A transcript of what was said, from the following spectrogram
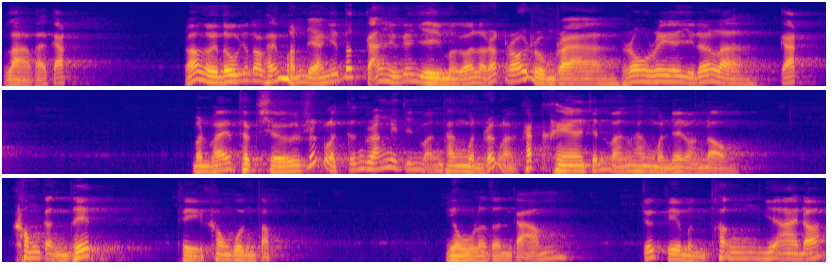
là phải cắt. Đó người tu chúng ta phải mạnh dạng với tất cả những cái gì mà gọi là rắc rối rườm rà, rô ria gì đó là cắt mình phải thực sự rất là cứng rắn với chính bản thân mình, rất là khắc khe chính bản thân mình giai đoạn đầu. Không cần thiết thì không quân tập. Dù là tình cảm trước kia mình thân với ai đó,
